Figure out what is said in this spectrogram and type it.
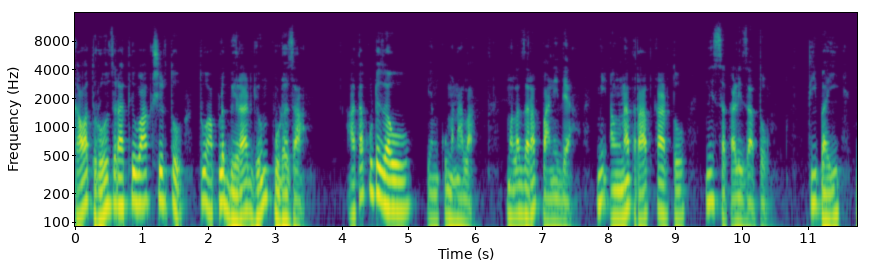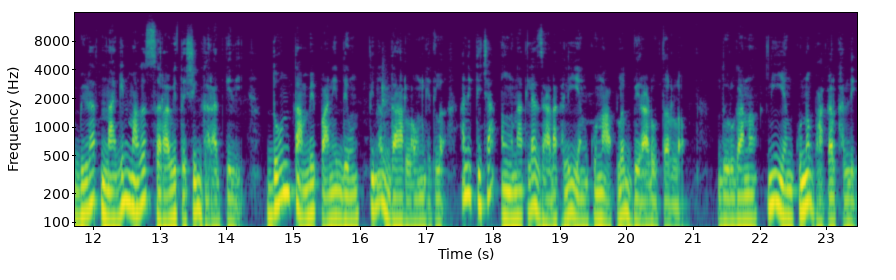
गावात रोज रात्री वाघ शिरतो. तू आपलं बिराट घेऊन पुढं जा. आता कुठे जाऊ? यंकू म्हणाला मला जरा पाणी द्या. मी अंगणात रात काढतो आणि सकाळी जातो. ती बाई बिळात नागिन मागं सरावी तशी घरात गेली. दोन तांबे पाणी देऊन तिनं दार लावून घेतलं आणि तिच्या अंगणातल्या झाडाखाली यंकूनं आपलं बिराड उतरलं. दुर्गानं नि यंकूनं भाकर खाल्ली.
